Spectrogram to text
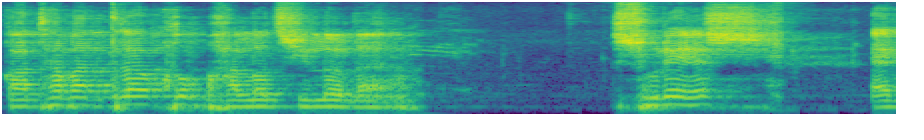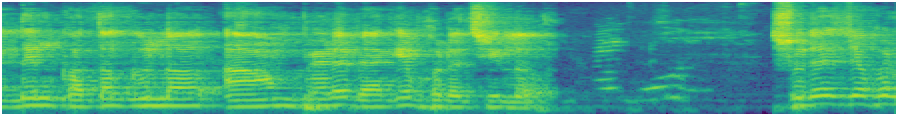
কথাবার্তাও খুব ভালো ছিল না। সুরেশ একদিন কতকগুলো আম পেড়ে ব্যাগে ভরেছিল। সুরেশ যখন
